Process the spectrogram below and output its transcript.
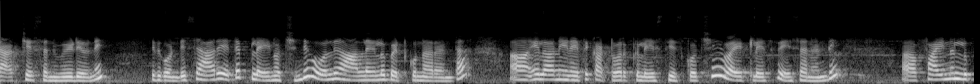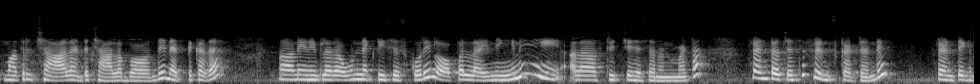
యాడ్ చేశాను వీడియోని. ఇదిగోండి శారీ అయితే ప్లెయిన్ వచ్చింది. ఓన్లీ ఆన్లైన్లో పెట్టుకున్నారంట. ఇలా నేనైతే కట్ వర్క్ లేస్ తీసుకొచ్చి వైట్ లేస్ వేసానండి ఫైనల్ లుక్ మాత్రం చాలా అంటే చాలా బాగుంది. నెట్ కదా. నేను ఇట్లా రౌండ్ నెక్ తీసేసుకొని లోపల లైనింగ్ని అలా స్టిచ్ చేసేసాను అనమాట ఫ్రంట్ వచ్చేసి ఫ్రంట్స్ కట్ అండి. ఫ్రంట్కి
